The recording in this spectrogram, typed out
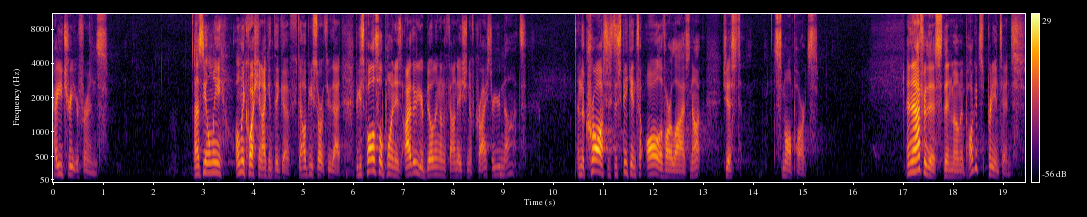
how you treat your friends? That's the only, only question I can think of to help you sort through that. Because Paul's whole point is either you're building on the foundation of Christ or you're not. And the cross is to speak into all of our lives, not just small parts. And then after this then moment, Paul gets pretty intense.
